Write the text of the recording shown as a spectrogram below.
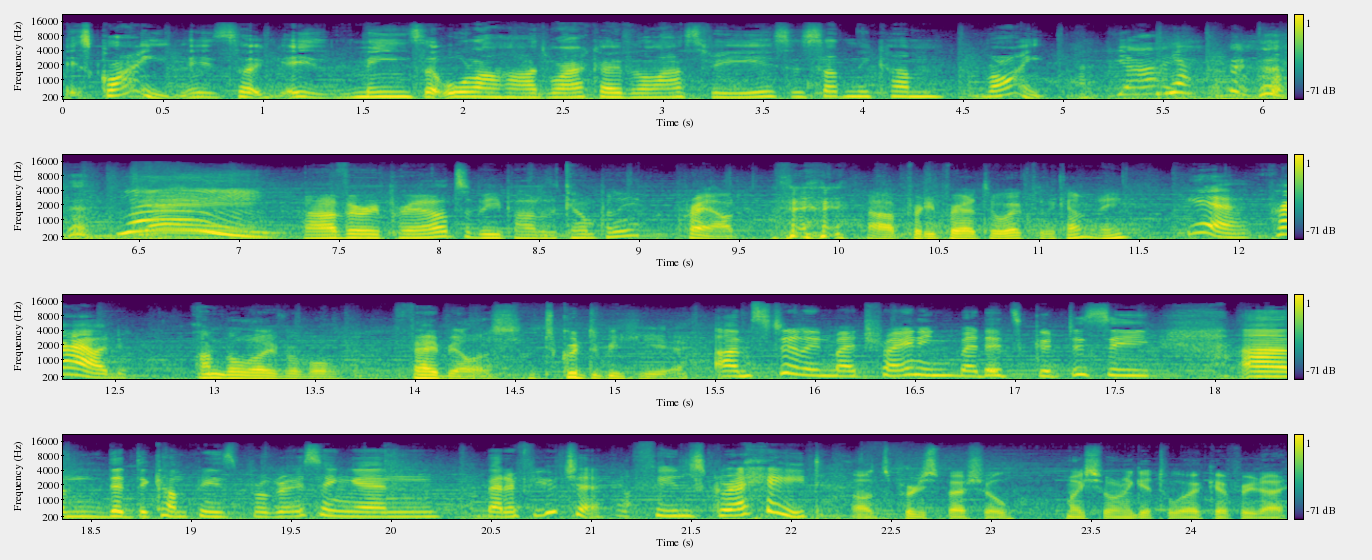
It's great. It's, uh, it means that all our hard work over the last few years has suddenly come right. Yeah. Yay! Uh, very proud to be part of the company. Proud. Uh, pretty proud to work for the company. Yeah, proud. Unbelievable. Fabulous. It's good to be here. I'm still in my training, but it's good to see um, that the company is progressing and better future. it feels great. Oh, it's pretty special. Makes you want to get to work every day.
